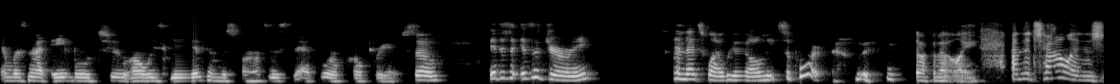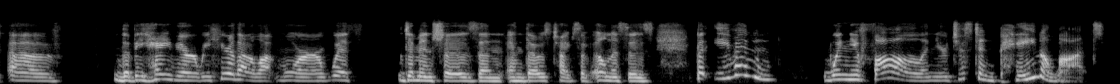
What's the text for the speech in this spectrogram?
and was not able to always give him responses that were appropriate. So it is it's a journey and that's why we all need support. Definitely. And the challenge of the behavior we hear that a lot more with dementias and and those types of illnesses. But even when you fall and you're just in pain a lot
